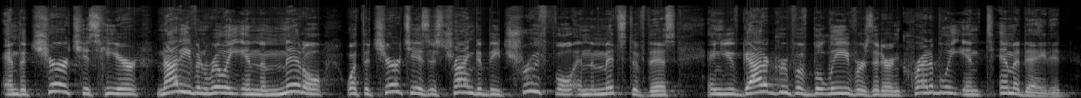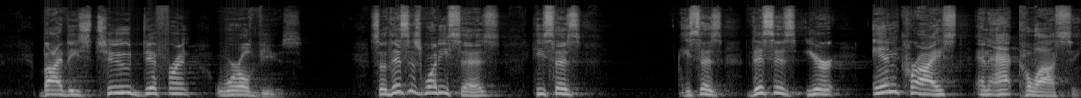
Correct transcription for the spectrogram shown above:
And the church is here, not even really in the middle. What the church is, is trying to be truthful in the midst of this. And you've got a group of believers that are incredibly intimidated by these two different worldviews. So this is what he says. He says, he says, this is you're in Christ and at Colossae.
